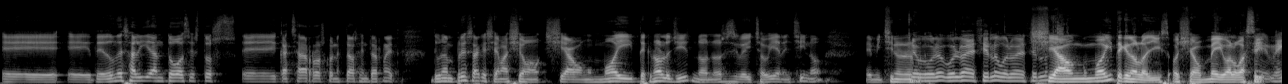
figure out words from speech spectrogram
¿De dónde salían todos estos cacharros conectados a Internet? De una empresa que se llama Xiaomi Technologies, no, no sé si lo he dicho bien en chino, en mi chino no, vuelvo a decirlo, vuelvo a decirlo. Xiaomi Technologies o Xiaomi o algo así. me,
